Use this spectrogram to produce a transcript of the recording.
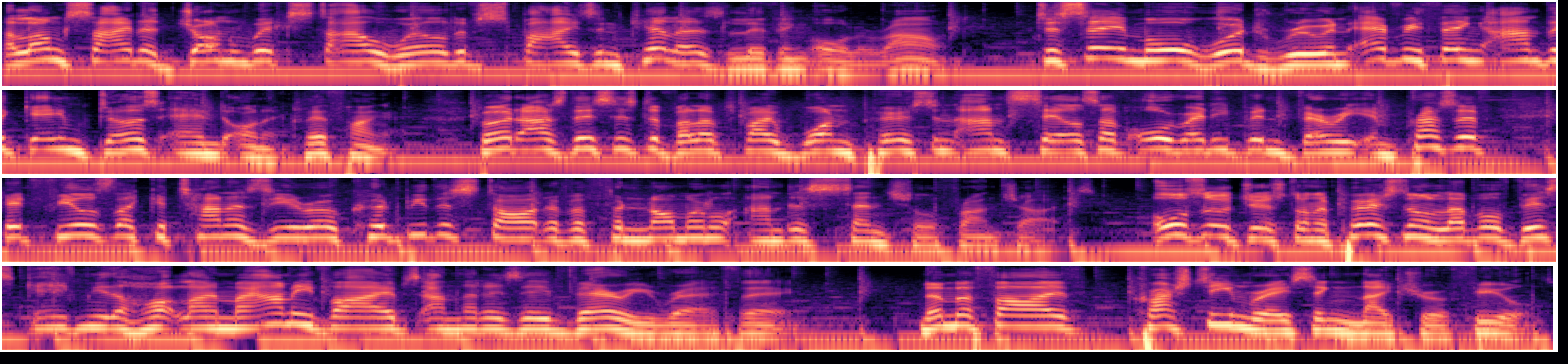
alongside a John Wick-style world of spies and killers living all around. To say more would ruin everything, and the game does end on a cliffhanger. But as this is developed by one person and sales have already been very impressive, it feels like Katana Zero could be the start of a phenomenal and essential franchise. Also, just on a personal level, this gave me the Hotline Miami vibes, and that is a very rare thing. Number 5 Crash Team Racing Nitro Fueled.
